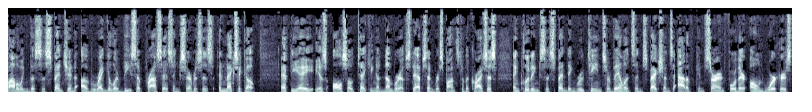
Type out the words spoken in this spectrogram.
following the suspension of regular visa processing services in Mexico. FDA is also taking a number of steps in response to the crisis, including suspending routine surveillance inspections out of concern for their own workers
